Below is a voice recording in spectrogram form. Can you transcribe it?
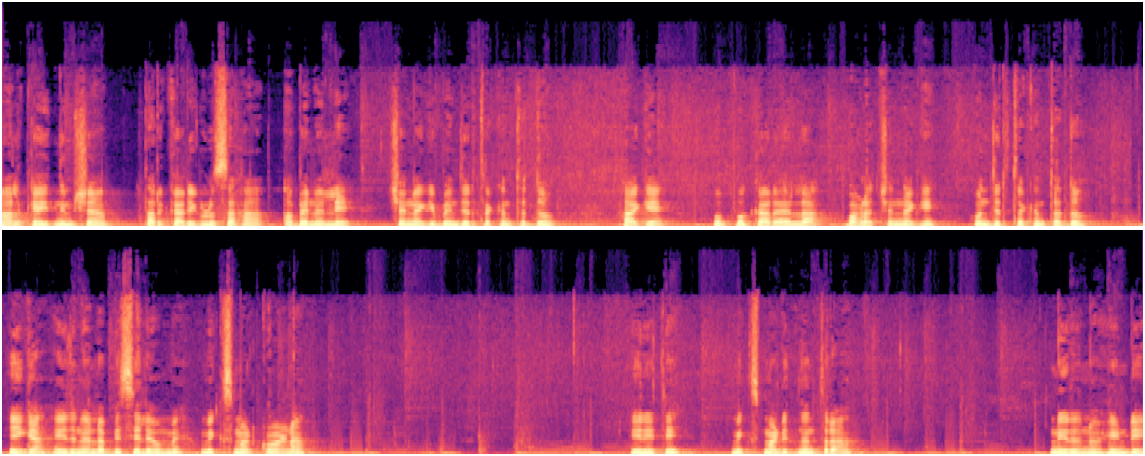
ನಾಲ್ಕೈದು ನಿಮಿಷ ತರಕಾರಿಗಳು ಸಹ ಅಬೆನಲ್ಲಿ ಚೆನ್ನಾಗಿ ಬೆಂದಿರತಕ್ಕಂಥದ್ದು. ಹಾಗೆ ಉಪ್ಪು, ಖಾರ ಎಲ್ಲ ಬಹಳ ಚೆನ್ನಾಗಿ ಹೊಂದಿರತಕ್ಕಂಥದ್ದು. ಈಗ ಇದನ್ನೆಲ್ಲ ಬಿಸಿಲೇ ಒಮ್ಮೆ ಮಿಕ್ಸ್ ಮಾಡ್ಕೊಳ್ಳೋಣ. ಈ ರೀತಿ ಮಿಕ್ಸ್ ಮಾಡಿದ ನಂತರ ನೀರನ್ನು ಹಿಂಡಿ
